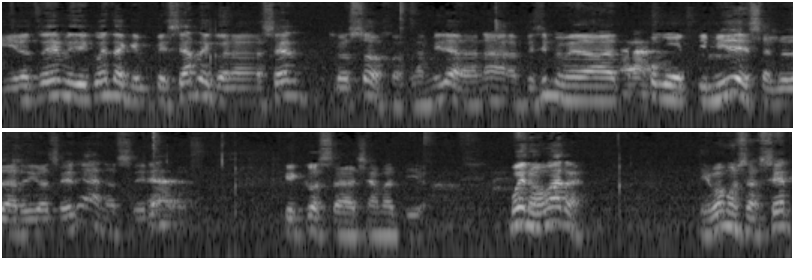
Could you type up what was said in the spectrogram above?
el otro día me di cuenta que empecé a reconocer los ojos, la mirada. ¿no? Al principio me daba un poco de timidez saludar. Digo, ¿será? ¿No será? Qué cosa llamativa. Bueno, Omar, le vamos a hacer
